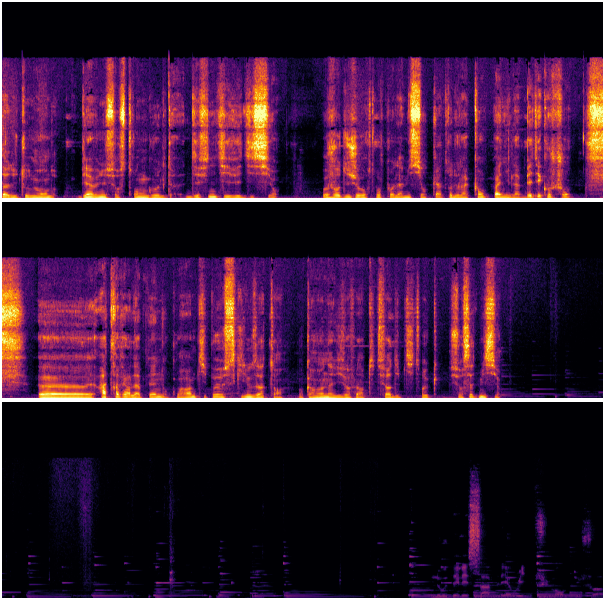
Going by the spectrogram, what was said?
Salut tout le monde, bienvenue sur Stronghold Definitive Edition. Aujourd'hui je vous retrouve pour la mission 4 de la campagne La Bête et Cochon euh, à travers la plaine, donc on va voir un petit peu ce qui nous attend. Donc à mon avis il va falloir peut-être faire des petits trucs sur cette mission. Nous délaissâmes les fumantes du fort,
